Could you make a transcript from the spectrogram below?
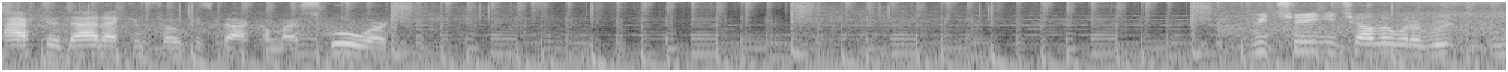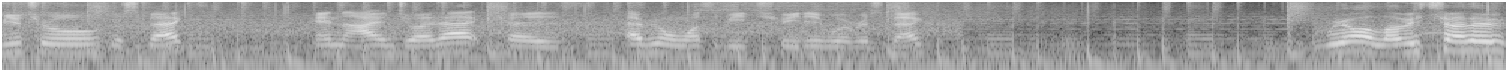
after that, I can focus back on my schoolwork. We treat each other with a mutual respect, and I enjoy that because everyone wants to be treated with respect. We all love each other.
